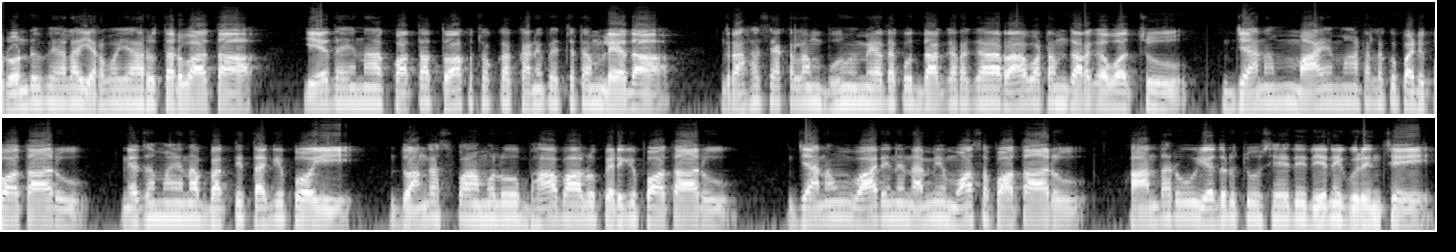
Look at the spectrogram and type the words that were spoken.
రెండు వేల ఇరవై ఆరు తర్వాత ఏదైనా కొత్త తోకచుక్క కనిపించటం లేదా గ్రహశకలం భూమి మీదకు దగ్గరగా రావటం జరగవచ్చు. జనం మాయమాటలకు పడిపోతారు. నిజమైన భక్తి తగ్గిపోయి దొంగస్వాములు భావాలు పెరిగిపోతారు. జనం వారిని నమ్మి మోసపోతారు. అందరూ ఎదురు చూసేది దీని గురించే.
